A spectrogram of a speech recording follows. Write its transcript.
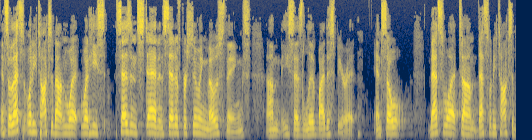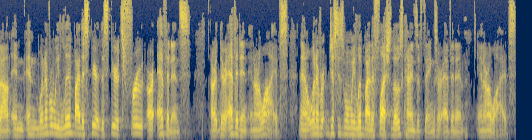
And so that's what he talks about, and what, what he says instead, instead of pursuing those things, um, he says, live by the Spirit. And so that's what, um, that's what he talks about. And, and whenever we live by the Spirit, the Spirit's fruit are evidence, are, they're evident in our lives. Now, whenever, just as when we live by the flesh, those kinds of things are evident in our lives.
